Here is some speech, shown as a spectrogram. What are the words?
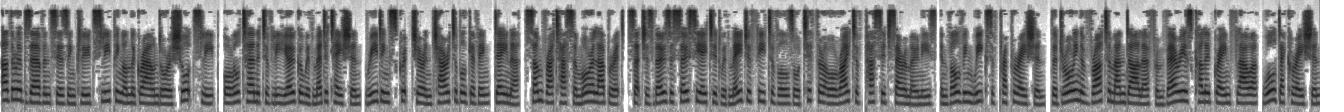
Other observances include sleeping on the ground or a short sleep, or alternatively yoga with meditation, reading scripture and charitable giving dana. .Some vratas are more elaborate, such as those associated with major festivals or tirtha or rite of passage ceremonies, involving weeks of preparation, the drawing of vrata mandala from various colored grain flour, wall decoration,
